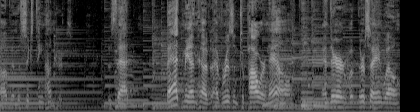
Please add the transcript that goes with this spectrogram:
of in the 1600s. Is that bad men have, have risen to power now, and they're, they're saying, well,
